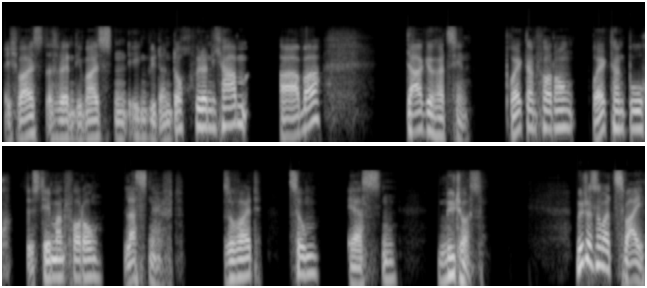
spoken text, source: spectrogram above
Ich weiß, das werden die meisten irgendwie dann doch wieder nicht haben, aber da gehört's hin. Projektanforderung, Projekthandbuch, Systemanforderung, Lastenheft. Soweit zum ersten Mythos. Mythos Nummer zwei.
